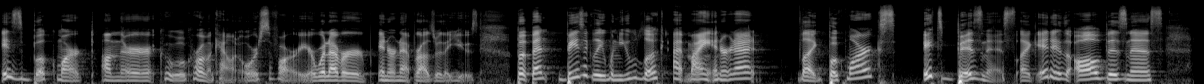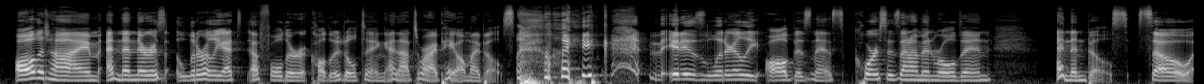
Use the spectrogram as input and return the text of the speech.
is bookmarked on their Google Chrome account or Safari or whatever internet browser they use. But ben- basically, when you look at my internet like bookmarks, it's business. Like it is all business all the time. And then there is literally a, a, folder called adulting, and that's where I pay all my bills. like it is literally all business, courses that I'm enrolled in, and then bills. So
